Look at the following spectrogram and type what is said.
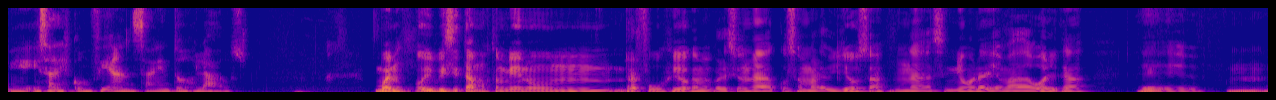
eh, esa desconfianza en todos lados. Bueno, hoy visitamos también un refugio que me pareció una cosa maravillosa, una señora llamada Olga, eh, mm,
